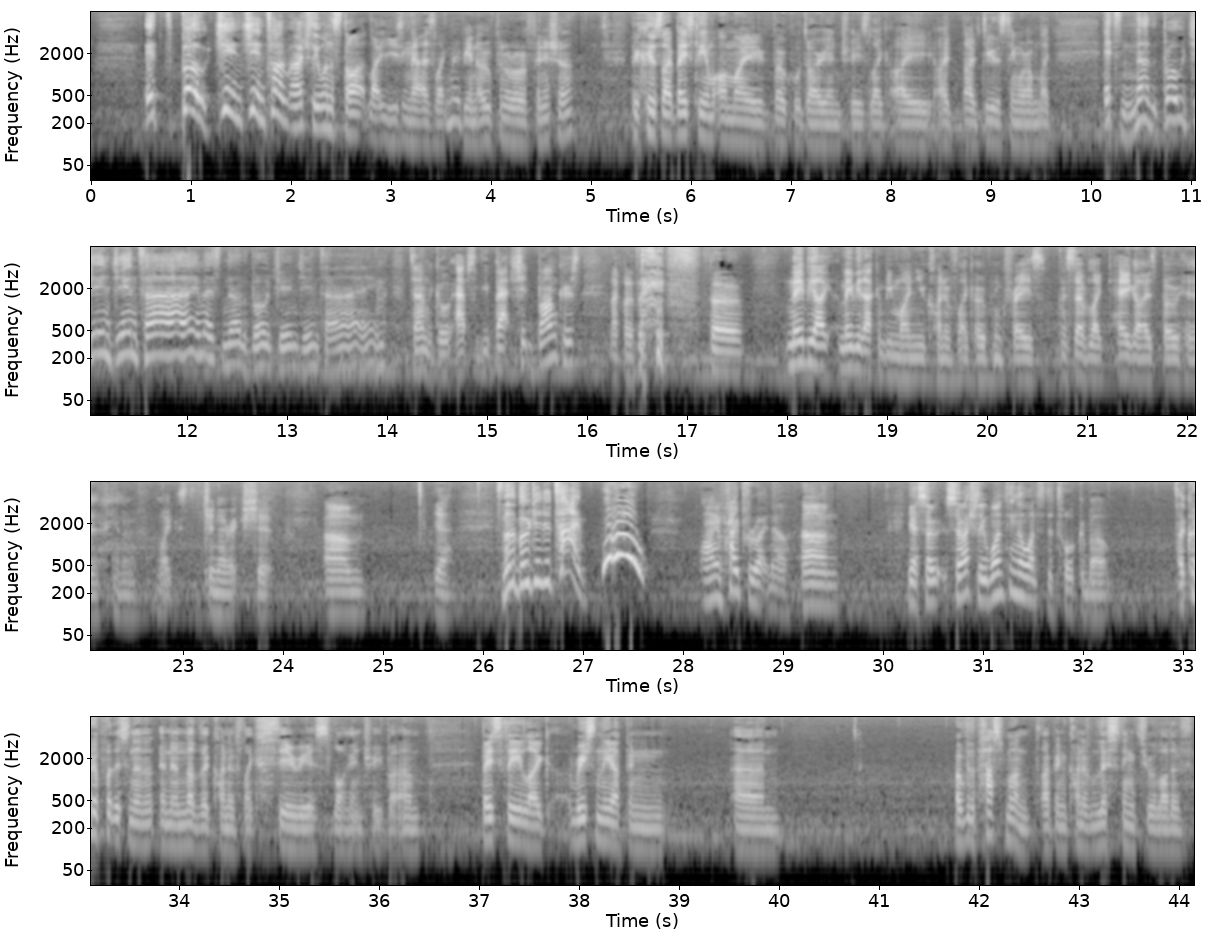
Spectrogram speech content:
it's Bowjinjin time. I actually want to start like using that as like maybe an opener or a finisher, because I basically am on my vocal diary entries. Like I, I, I do this thing where I'm like, it's another Bo Jin time. It's another Bo Jin time. Time to go absolutely batshit bonkers. That kind of thing. so maybe I maybe that can be my new kind of like opening phrase instead of like, hey guys, Bo here. You know, like generic shit. Um, yeah, it's another Bo Jin time. Woohoo! I'm hyper right now. Um, yeah, so so actually, one thing I wanted to talk about, I could have put this in, a, in another kind of like serious vlog entry, but um, basically, like recently, I've been um, over the past month, I've been kind of listening to a lot of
